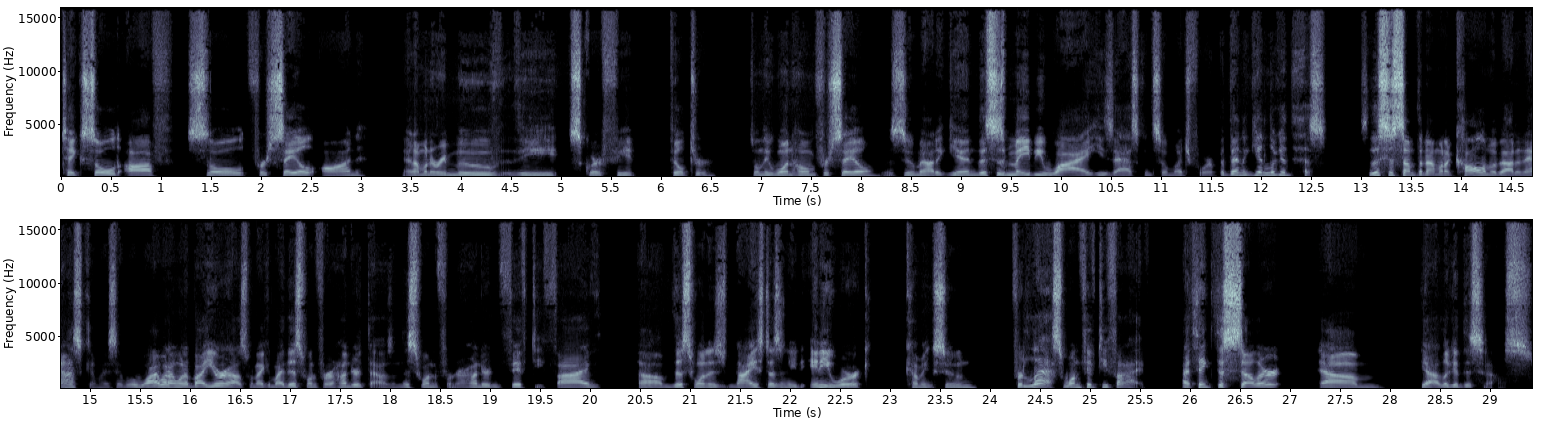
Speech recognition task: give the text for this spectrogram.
Take sold off, sold for sale on, and I'm going to remove the square feet filter. It's only one home for sale. Let's zoom out again. This is maybe why he's asking so much for it. But then again, look at this. So this is something I'm going to call him about and ask him. I said, "Well, why would I want to buy your house when I can buy this one for a hundred thousand? This one for 155. Um, this one is nice, doesn't need any work. Coming soon for less, 155. I think the seller, um, yeah, look at this house,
